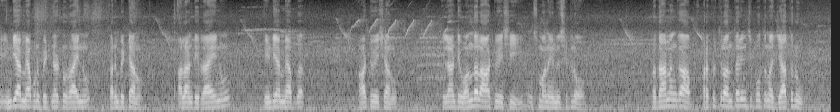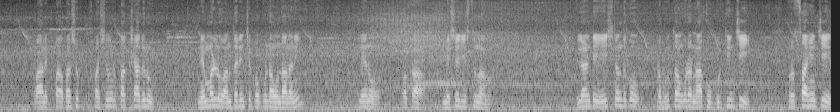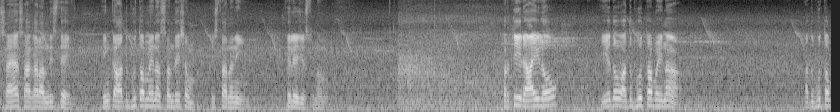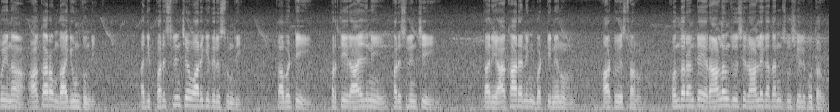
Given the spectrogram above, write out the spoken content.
ఇండియా మ్యాప్ను పెట్టినట్టు రాయిను కనిపెట్టాను. అలాంటి రాయిను ఇండియా మ్యాప్గా ఆర్ట్ వేశాను. ఇలాంటి వందల ఆర్ట్ వేసి ఉస్మానియా యూనివర్సిటీలో ప్రధానంగా ప్రకృతిలో అంతరించిపోతున్న జాతులు వాళ్ళ ప- పశు పశువుల పక్షాదులు నెమ్మళ్ళు అంతరించిపోకుండా ఉండాలని నేను ఒక మెసేజ్ ఇస్తున్నాను. ఇలాంటి వేసినందుకు ప్రభుత్వం కూడా నాకు గుర్తించి ప్రోత్సహించి సహాయ సహకారాలు అందిస్తే ఇంకా అద్భుతమైన సందేశం ఇస్తానని తెలియజేస్తున్నాను ప్రతి రాయిలో ఏదో అద్భుతమైన అద్భుతమైన ఆకారం దాగి ఉంటుంది. అది పరిశీలించే వారికి తెలుస్తుంది. కాబట్టి ప్రతి రాయిని పరిశీలించి దాని ఆకారాన్ని బట్టి నేను ఆటు వేస్తాను. కొందరంటే రాళ్ళను చూసి రాళ్ళే కదా అని చూసి వెళ్ళిపోతారు.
